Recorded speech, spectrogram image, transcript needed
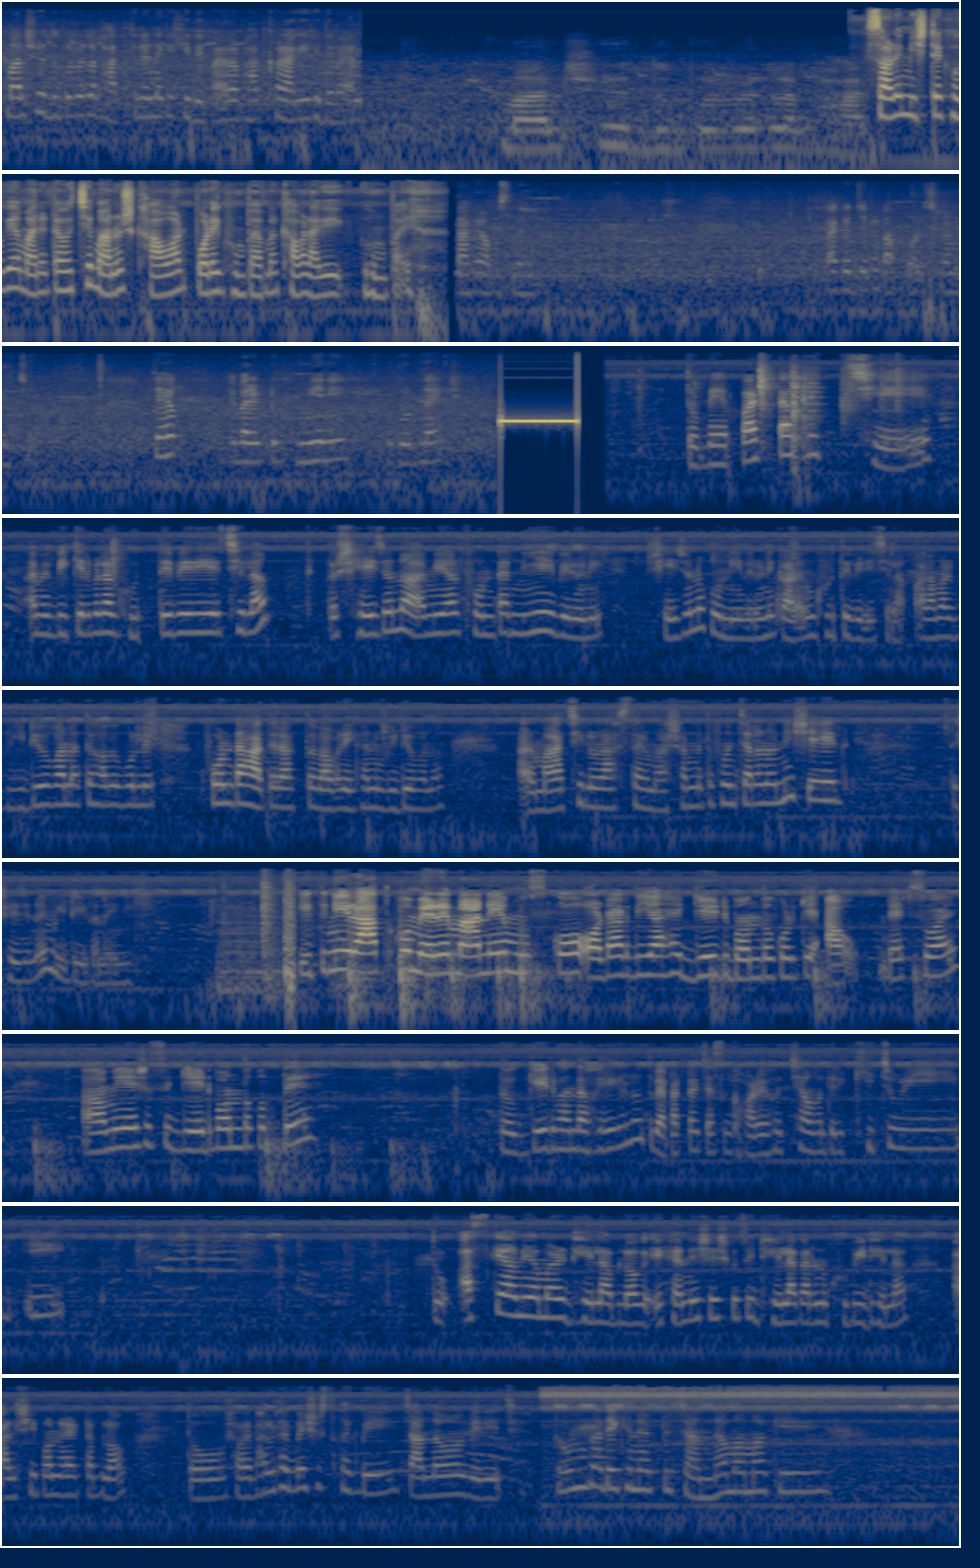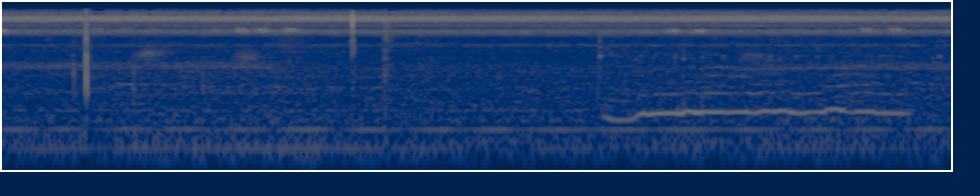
মানুষের দুপুরবেলা ভাত খেলে নাকি খিদে পায় खिदे ভাত খাওয়ার खार খিদে পায়। সরি মিস্টেক হয়ে গিয়ে মানেটা হচ্ছে মানুষ খাওয়ার পরে ঘুম পায় আমার খাওয়ার আগেই ঘুম পায়। নাকের অবস্থা দেখো। নাকের জন্য কাপ করেছিলাম নিশ্চয় যাই হোক এবার একটু ঘুমিয়ে নিই। গুড নাইট তো ব্যাপারটা হচ্ছে আমি বিকেলবেলা ঘুরতে বেরিয়েছিলাম তো সেই জন্য আমি আর ফোনটা নিয়েই বেরোনি সেই জন্য ফোন নিয়ে বেরোনি কারণ আমি ঘুরতে বেরিয়েছিলাম। আর আমার ভিডিও বানাতে হবে বলে ফোনটা হাতে রাখতে হবে আবার এখানে ভিডিও বানাও। আর মা ছিল রাস্তায় মার সামনে তো ফোন চালানো নিষেধ তো সেই জন্য আমি ভিডিও বানাইনি इतनी रात को मेरे माँ ने मुझको ऑर्डर दिया है गेट বন্ধ করকে आओ দ্যাটস ওয়াই আমি এসেছি গেট বন্ধ করতে তো গেট বান্ধা হয়ে গেল তো ব্যাপারটা হচ্ছে আজকে ঘরে হচ্ছে আমাদের খিচুড়ি ই তো আজকে আমি আমার ঢেলা ব্লগ এখানে শেষ করছি ঢেলা কারণ খুবই ঢেলা আলসিপনার একটা ব্লগ তো সবাই ভালো থাকবে, সুস্থ থাকবে। চান্দা মামা বেরিয়েছে। তোমরা দেখে না একটু চান্দা মামাকে।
